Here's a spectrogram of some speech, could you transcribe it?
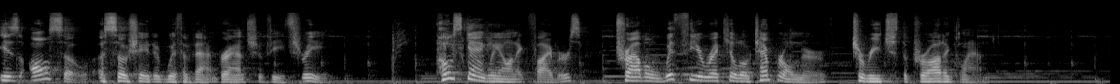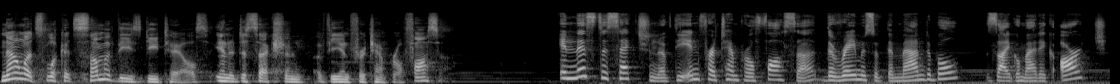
is also associated with a branch of V3. Postganglionic fibers travel with the auriculotemporal nerve to reach the parotid gland. Now let's look at some of these details in a dissection of the infratemporal fossa. In this dissection of the infratemporal fossa, the ramus of the mandible, zygomatic arch,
